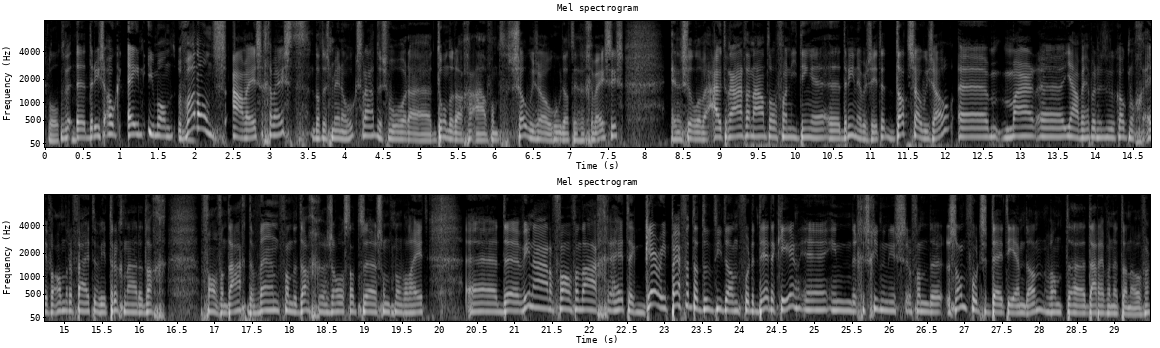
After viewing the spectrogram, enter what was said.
Klopt. er is ook één iemand van ons aanwezig geweest. Dat is Menno Hoekstra. Dus we horen donderdagavond sowieso hoe dat geweest is. En zullen we uiteraard een aantal van die dingen uh, erin hebben zitten. Dat sowieso. Uh, maar uh, ja, we hebben natuurlijk ook nog even andere feiten. Weer terug naar de dag van vandaag. De waan van de dag, zoals dat uh, soms nog wel heet. de winnaar van vandaag heette Gary Paffett. Dat doet hij dan voor de derde keer in de geschiedenis van de Zandvoortse DTM dan. Want daar hebben we het dan over.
